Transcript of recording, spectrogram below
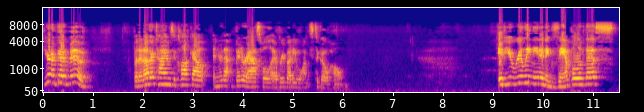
you're in a good mood. But at other times you clock out and you're that bitter asshole everybody wants to go home. If you really need an example of this,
